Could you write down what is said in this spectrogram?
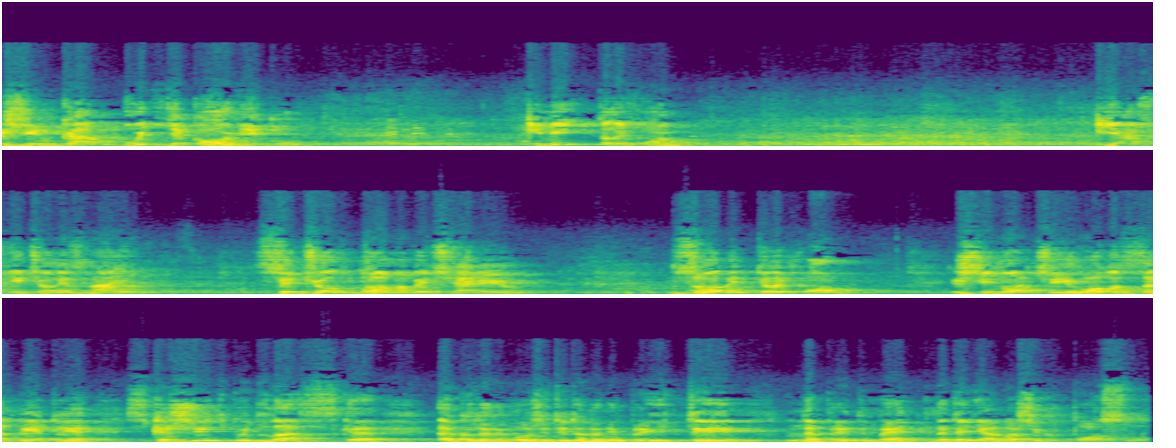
жінкам будь-якого віку. І мій телефон. Я ж нічого не знаю. Сиджу вдома вечерею. Дзвонить телефон. Жіночий голос запитує: Скажіть, будь ласка, а коли ви можете до мене прийти на предмет надання ваших послуг?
